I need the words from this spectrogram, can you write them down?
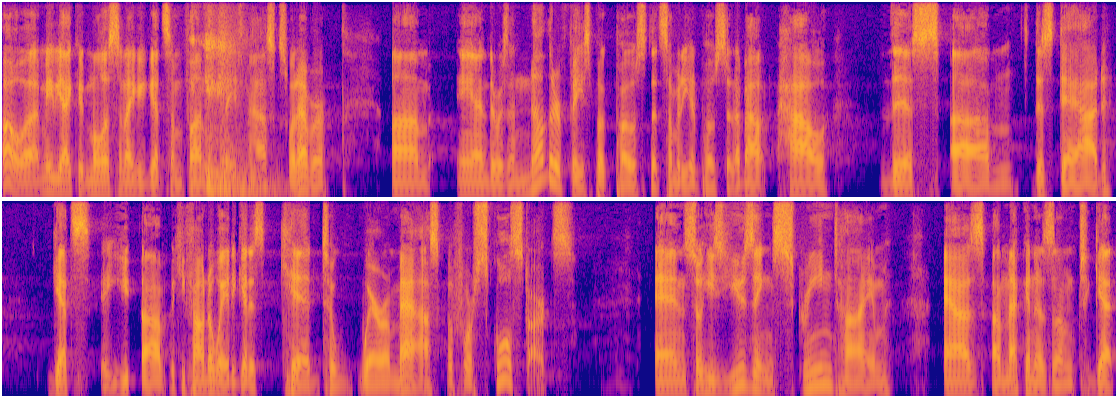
oh uh, maybe i could melissa and i could get some fun face masks whatever. Um, and there was another facebook post that somebody had posted about how this um, this dad gets uh, he found a way to get his kid to wear a mask before school starts and so he's using screen time as a mechanism to get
